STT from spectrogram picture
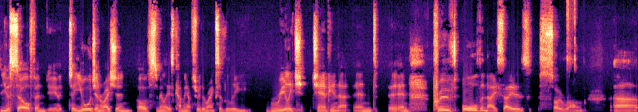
yourself and you know, to your generation of sommeliers coming up through the ranks have really, really ch- championed that and and proved all the naysayers so wrong. Uh,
